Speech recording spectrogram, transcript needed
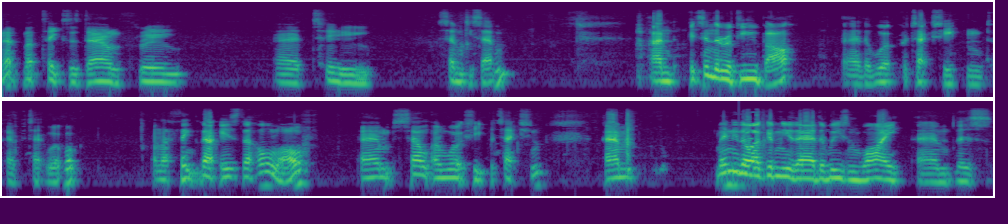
that. That takes us down through uh, to 77 and it's in the review bar uh, the work protect sheet and uh, protect workbook. And I think that is the whole of um, cell and worksheet protection. Um, mainly though I've given you there the reason why um, there's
